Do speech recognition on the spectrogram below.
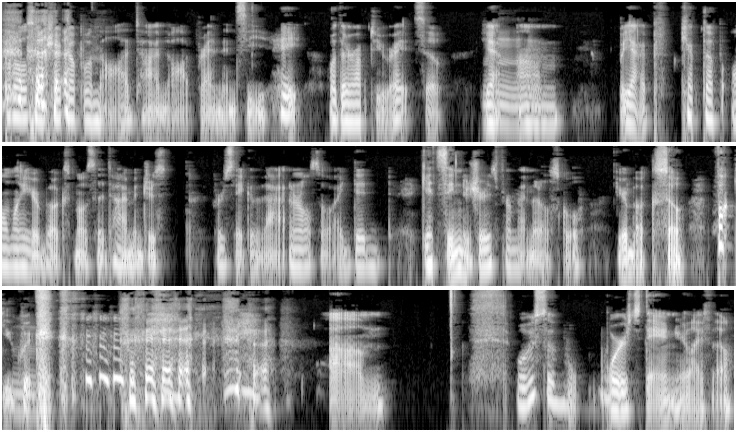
but also check up on the odd time, the odd friend, and see, hey, what they're up to, right? So, yeah. Mhm, mhm. Um, but yeah, I kept up all my yearbooks most of the time, and just for sake of that, and also I did get signatures for my middle school yearbook. So fuck you, quick. um, what was the worst day in your life though?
